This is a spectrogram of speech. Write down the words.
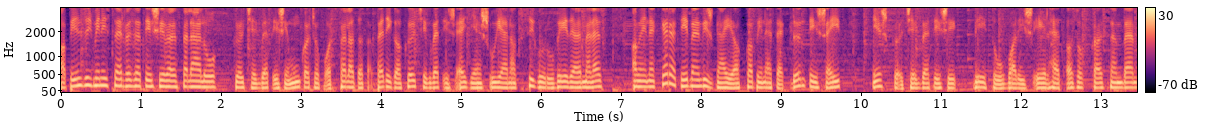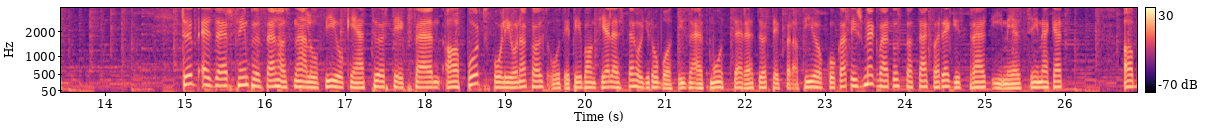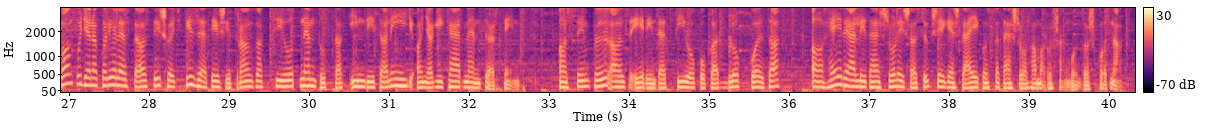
A pénzügyminiszter vezetésével felálló költségvetési munkacsoport feladata pedig a költségvetés egyensúlyának szigorú védelme lesz, amelynek keretében vizsgálja a kabinetek döntéseit, és költségvetési vétóval is élhet azokkal szemben. Több ezer Simple felhasználó fiókját törték fel. A portfóliónak az OTP bank jelezte, hogy robotizált módszerrel törték fel a fiókokat, és megváltoztatták a regisztrált e-mail címeket. A bank ugyanakkor jelezte azt is, hogy fizetési tranzakciót nem tudtak indítani, így anyagi kár nem történt. A Simple az érintett fiókokat blokkolta, a helyreállításról és a szükséges tájékoztatásról hamarosan gondoskodnak.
